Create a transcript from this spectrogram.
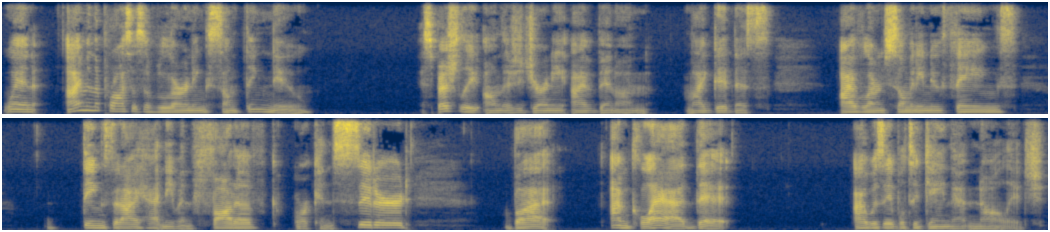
When I'm in the process of learning something new, especially on this journey I've been on, my goodness, I've learned so many new things, things that I hadn't even thought of or considered. But I'm glad that I was able to gain that knowledge.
